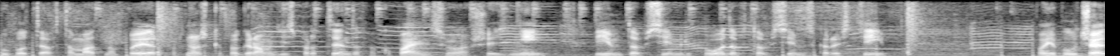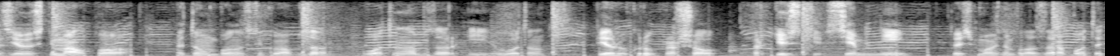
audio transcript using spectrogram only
выплаты автомат на PR, партнерская программа 10%, окупаемость всего 6 дней, видим топ-7 рекордов, топ-7 скоростей. Я, получается, я уже снимал по этому бонуснику обзор. Вот он обзор и вот он. Первый круг прошел практически 7 дней, то есть можно было заработать.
